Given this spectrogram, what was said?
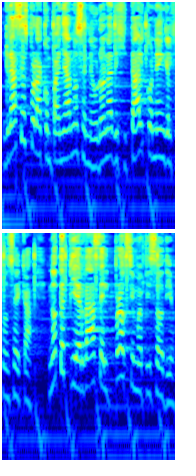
Gracias por acompañarnos en Neurona Digital con Engel Fonseca. No te pierdas el próximo episodio.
